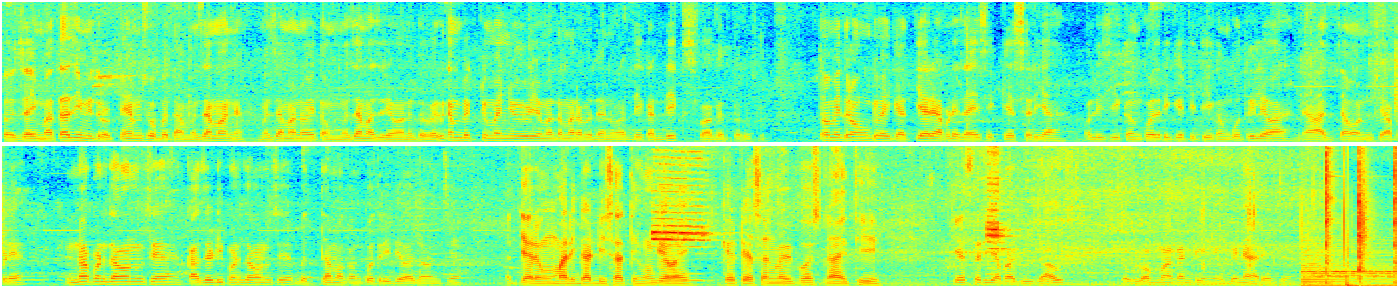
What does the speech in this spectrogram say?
તો જય માતાજી મિત્રો, કેમ છો બધા? મજામાં ને? મજામાં ન હોય તો મજામાં જ રહેવાનું. તો welcome back to my new વિડીયોમાં તમારા બધાનું હાર્દિક હાર્દિક સ્વાગત કરું છું. તો મિત્રો, હું કહેવાય કે અત્યારે આપણે જાય છે કેસરિયા ઓલીથી કંકોત્રી ગેટીથી કંકોત્રી લેવા. ને આજ જવાનું છે આપણે, ઉના પણ જવાનું છે, કાજડી પણ જવાનું છે, બધામાં કંકોત્રી દેવા જવાનું છે. અત્યારે હું મારી ગાડી સાથે શું કહેવાય કે સ્ટેશનમાં બી પહોંચને અહીંથી કેસરિયા બાજુ જાઉં તો વ્લોગમાં કન્ટિન્યુ બન્યા રહેશે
